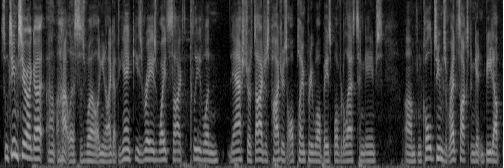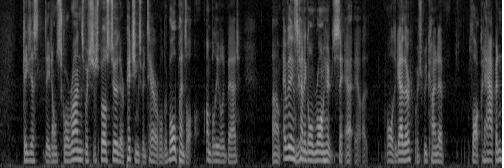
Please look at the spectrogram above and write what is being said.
Some teams here I got on the hot list as well. You know, I got the Yankees, Rays, White Sox, Cleveland, the Astros, Dodgers, Padres, all playing pretty well baseball over the last ten games. Um, some cold teams, the Red Sox been getting beat up. They just they don't score runs, which they're supposed to. Their pitching's been terrible. Their bullpen's all unbelievably bad. Um, everything's kind of going wrong here uh, uh, altogether, which we kind of thought could happen.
